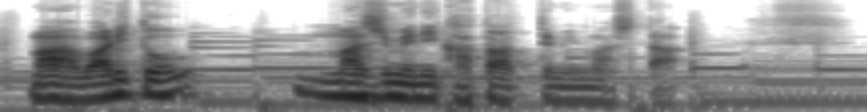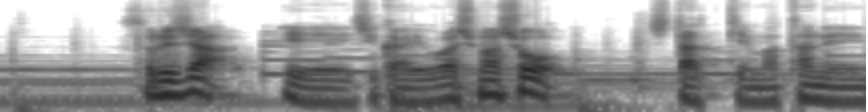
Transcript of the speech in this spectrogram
ー、まあ割と真面目に語ってみました。それじゃあ、えー、次回お会いしましょう。したっけ？またね。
